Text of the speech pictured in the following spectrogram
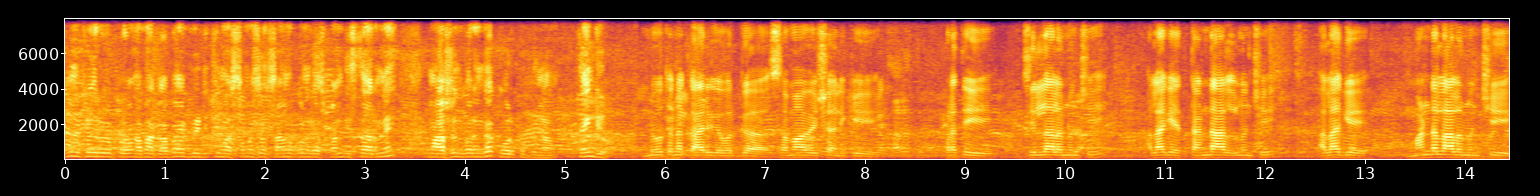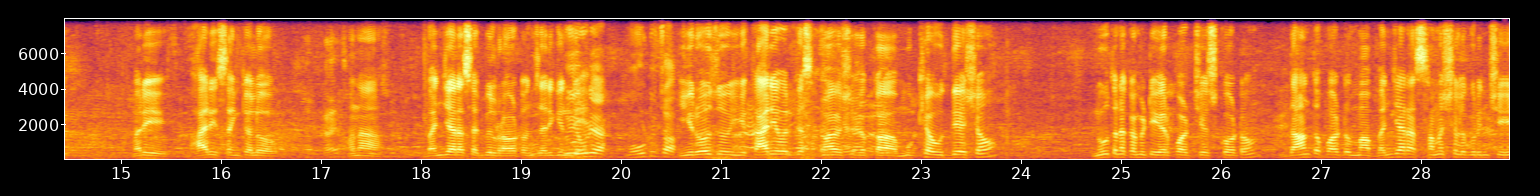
ఉప ముఖ్యమంత్రి మాకు అపాయింట్మెంట్ ఇచ్చి మా సమస్యలు సానుకూలంగా స్పందిస్తారని మా ఆశంపరంగా కోరుకుంటున్నాం. థ్యాంక్ యూ నూతన కార్యవర్గ సమావేశానికి ప్రతి జిల్లాల నుంచి అలాగే తండాల నుంచి అలాగే మండలాల నుంచి మరి భారీ సంఖ్యలో మన బంజారా సభ్యులు రావటం జరిగింది. ఈరోజు ఈ కార్యవర్గ సమావేశం యొక్క ముఖ్య ఉద్దేశం నూతన కమిటీ ఏర్పాటు చేసుకోవటం దాంతోపాటు మా బంజారా సమస్యల గురించి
